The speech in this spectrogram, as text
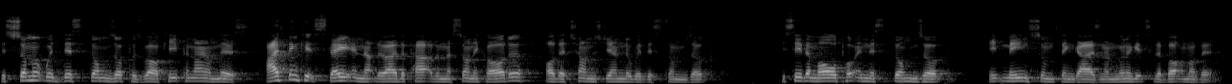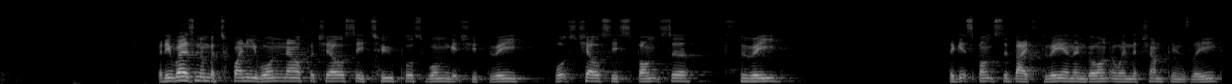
There's something with this thumbs up as well. Keep an eye on this. I think it's stating that they're either part of a Masonic order or they're transgender with this thumbs up. You see them all putting this thumbs up. It means something, guys, and I'm going to get to the bottom of it. But he wears number 21 now for Chelsea. 2 plus 1 gets you 3. What's Chelsea's sponsor? 3. They get sponsored by three and then go on to win the Champions League.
